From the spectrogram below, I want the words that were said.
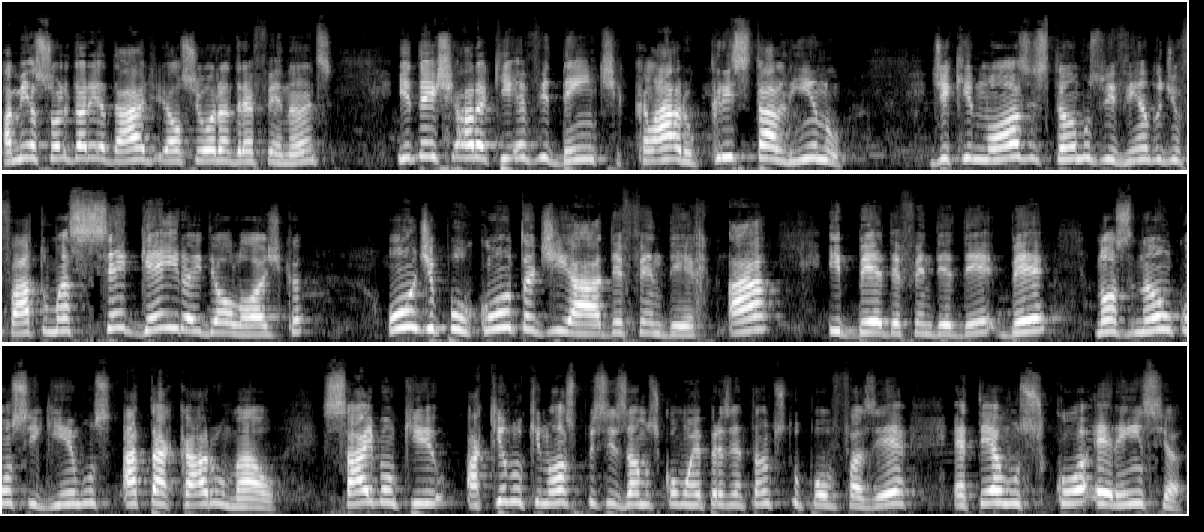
a minha solidariedade ao senhor André Fernandes e deixar aqui evidente, claro, cristalino, de que nós estamos vivendo de fato uma cegueira ideológica onde por conta de A defender A e B defender D, B, nós não conseguimos atacar o mal. Saibam que aquilo que nós precisamos como representantes do povo fazer é termos coerência.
